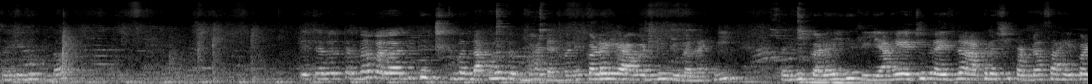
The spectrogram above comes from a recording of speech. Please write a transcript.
तर हे घेतलं. त्याच्यानंतर ना मला तिथे दाखवत दाखवलं होतं भांड्यांमध्ये कढई आवडली होती मला ही. तर ही कढई घेतलेली आहे. याची प्राईस ना अकराशे पन्नास आहे पण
